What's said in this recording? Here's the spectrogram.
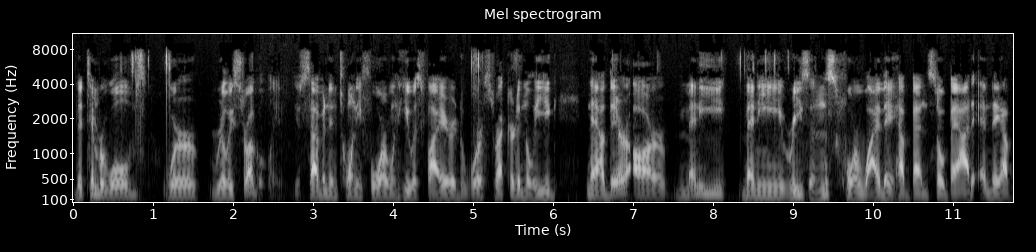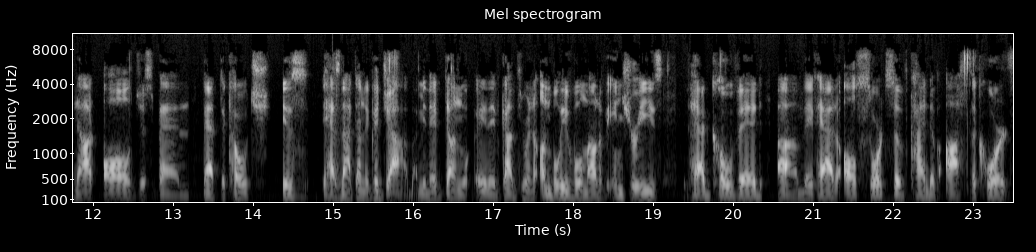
the Timberwolves were really struggling. Seven and twenty-four when he was fired, worst record in the league. Now there are many, many reasons for why they have been so bad, and they have not all just been that the coach is has not done a good job. I mean, they've done they've gone through an unbelievable amount of injuries. Had COVID. Um, they've had all sorts of kind of off the court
